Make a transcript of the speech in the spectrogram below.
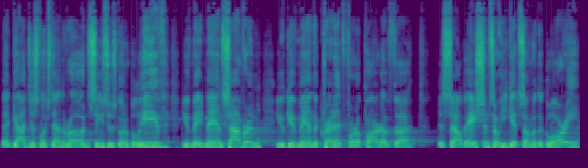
that God just looks down the road and sees who's going to believe, you've made man sovereign, you give man the credit for a part of uh, his salvation, so he gets some of the glory.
